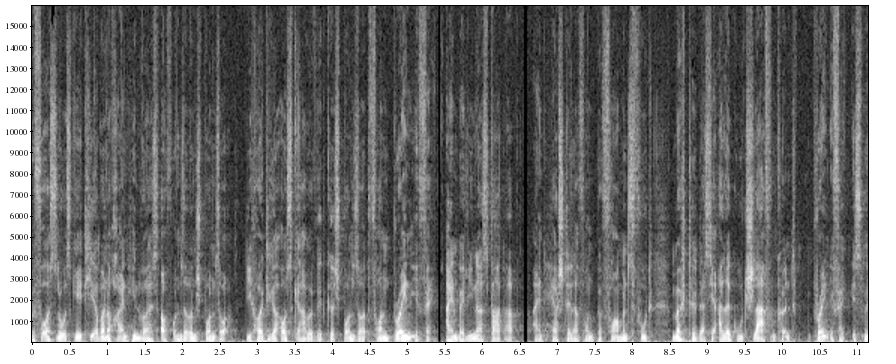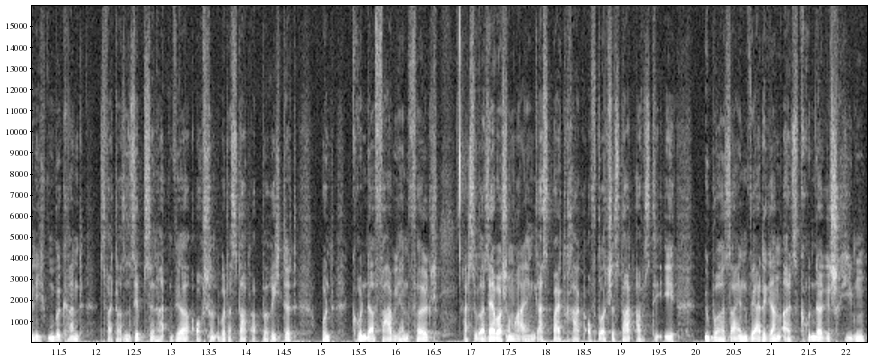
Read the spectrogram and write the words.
Bevor es losgeht, hier aber noch ein Hinweis auf unseren Sponsor. Die heutige Ausgabe wird gesponsert von Brain Effect. Ein Berliner Startup, ein Hersteller von Performance Food, möchte, dass ihr alle gut schlafen könnt. Brain Effect ist mir nicht unbekannt. 2017 hatten wir auch schon über das Startup berichtet und Gründer Fabian Völsch hat sogar selber schon mal einen Gastbeitrag auf deutschestartups.de über seinen Werdegang als Gründer geschrieben.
